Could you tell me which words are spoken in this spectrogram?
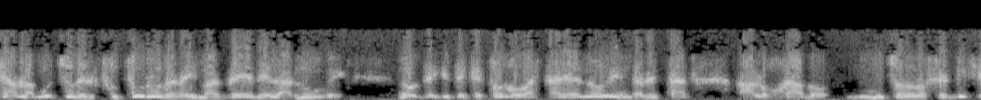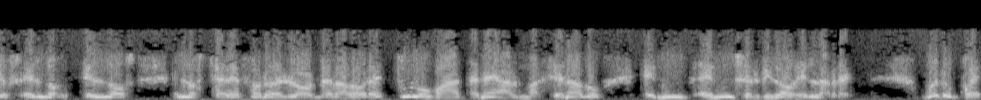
se habla mucho del futuro de la I+D, de la nube, De, que todo va a estar en nube en vez de estar alojado muchos de los servicios en los, en los, en los teléfonos, en los ordenadores, tú lo vas a tener almacenado en un, en un servidor en la red. Bueno, pues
